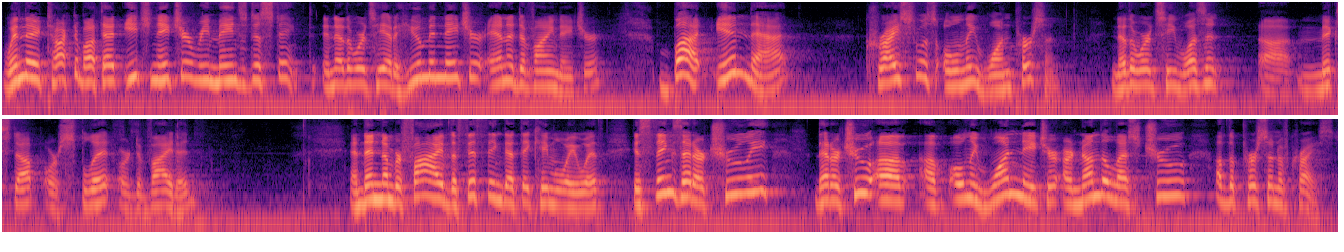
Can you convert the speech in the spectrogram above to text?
When they talked about that, each nature remains distinct. In other words, he had a human nature and a divine nature, but in that, Christ was only one person. In other words, he wasn't uh, mixed up or split or divided. And then number five, the fifth thing that they came away with is things that are truly that are true of, of only one nature are nonetheless true of the person of Christ.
